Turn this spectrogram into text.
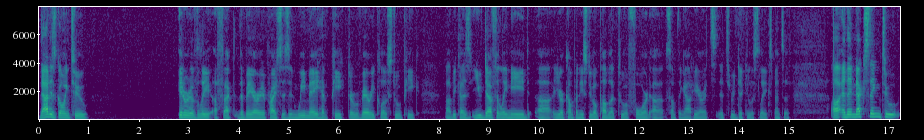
That is going to iteratively affect the Bay Area prices, and we may have peaked or very close to a peak uh, because you definitely need uh, your companies to go public to afford uh, something out here. It's it's ridiculously expensive. Uh, and then next thing to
